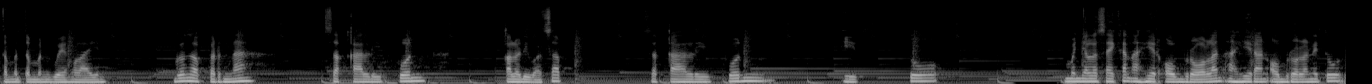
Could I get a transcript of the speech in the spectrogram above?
temen-temen gue yang lain. Gue nggak pernah sekalipun kalau di WhatsApp sekalipun itu menyelesaikan akhir obrolan akhiran obrolan itu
